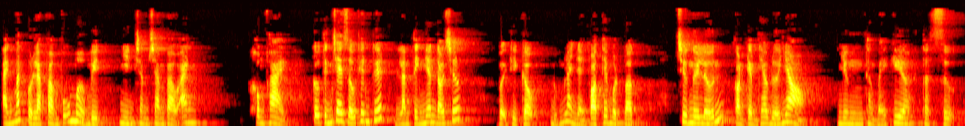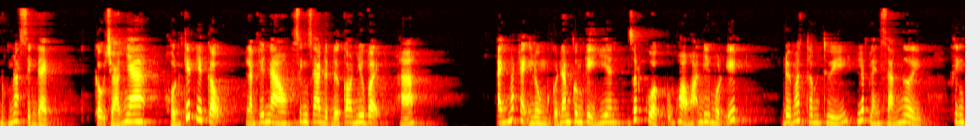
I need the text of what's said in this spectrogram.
Ánh mắt của lạc phạm vũ mờ mịt, nhìn chằm chằm vào anh. Không phải, cậu tính che giấu thiên tuyết, làm tình nhân đó chứ? Vậy thì cậu đúng là nhảy vọt thêm một bậc. Trừ người lớn còn kèm theo đứa nhỏ nhưng thằng bé kia thật sự đúng là xinh đẹp. Cậu choáng nha, khốn kiếp như cậu, làm thế nào sinh ra được đứa con như vậy, hả? Ánh mắt lạnh lùng của nam công kỷ hiên rốt cuộc cũng hỏa hoãn đi một ít. Đôi mắt thâm thúy, lấp lánh sáng ngời, khinh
